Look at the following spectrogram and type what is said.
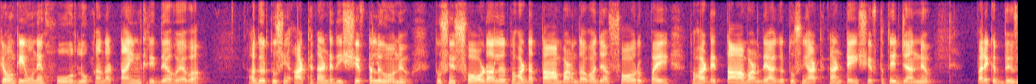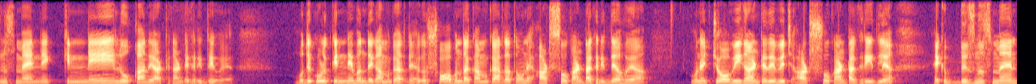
ਕਿਉਂਕਿ ਉਹਨੇ ਹੋਰ ਲੋਕਾਂ ਦਾ ਟਾਈਮ ਖਰੀਦਿਆ ਹੋਇਆ ਵਾ। ਅਗਰ ਤੁਸੀਂ 8 ਘੰਟੇ ਦੀ ਸ਼ਿਫਟ ਲਗਾਉਂਦੇ ਹੋ, ਤੁਸੀਂ 100 ਡਾਲਰ ਤੁਹਾਡਾ ਤਾਂ ਬਣਦਾ ਵਾ ਜਾਂ 100 ਰੁਪਏ ਤੁਹਾਡੇ ਤਾਂ ਬਣਦੇ ਆ ਅਗਰ ਤੁਸੀਂ 8 ਘੰਟੇ ਸ਼ਿਫਟ ਤੇ ਜਾਂਦੇ ਹੋ। ਪਰ ਇੱਕ ਬਿਜ਼ਨਸਮੈਨ ਨੇ ਕਿੰਨੇ ਲੋਕਾਂ ਦੇ 8 ਘੰਟੇ ਖਰੀਦੇ ਹੋਏ ਆ? ਉਹਦੇ ਕੋਲ ਕਿੰਨੇ ਬੰਦੇ ਕੰਮ ਕਰਦੇ ਆ? ਅਗਰ 100 ਬੰਦਾ ਕੰਮ ਕਰਦਾ ਤਾਂ ਉਹਨੇ 800 ਘੰਟਾ ਖਰੀਦਿਆ ਹੋਇਆ। ਉਹਨੇ 24 ਘੰਟੇ ਦੇ ਵਿੱਚ 800 ਘੰਟਾ ਖਰੀਦ ਲਿਆ। ਇੱਕ ਬਿਜ਼ਨਸਮੈਨ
